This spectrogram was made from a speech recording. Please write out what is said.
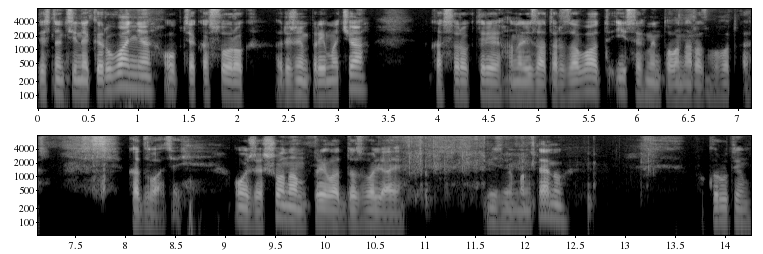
Дистанційне керування, опція К40, режим приймача, К43 аналізатор завод і сегментована розгортка К20. Отже, що нам прилад дозволяє? Візьмемо антенну, покрутимо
